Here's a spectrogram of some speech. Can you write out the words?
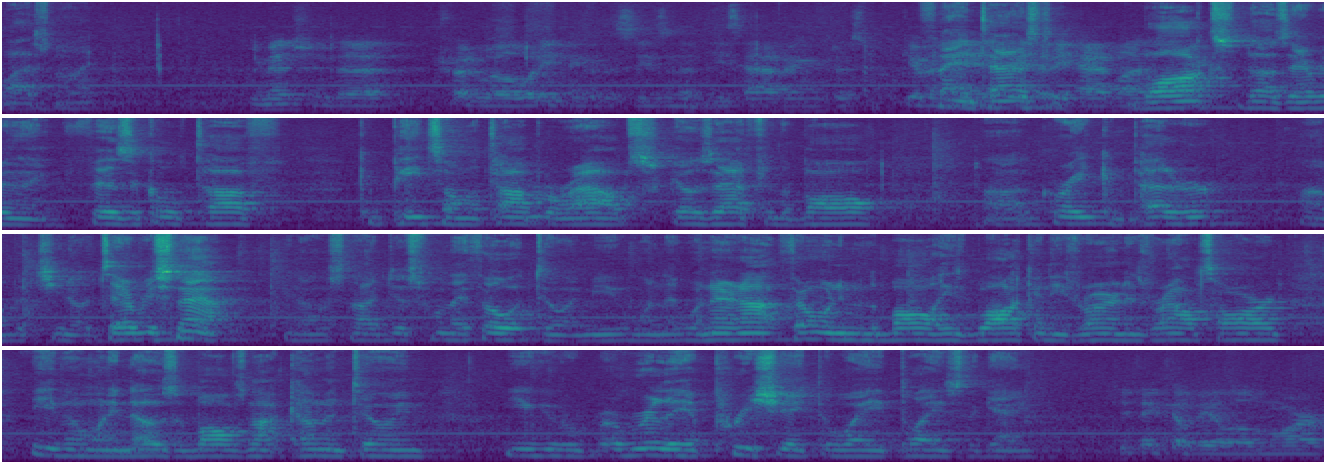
last night. You mentioned uh, Treadwell. What do you think of the season that he's having, just given the injuries that he Fantastic. had last Blocks, does everything, physical, tough, competes on the top of routes, goes after the ball, uh, great competitor. Uh, but you know, it's every snap, you know, it's not just when they throw it to him. You, when, they, when they're not throwing him the ball, he's blocking, he's running his routes hard, even when he knows the ball's not coming to him. You really appreciate the way he plays the game. Do you think he'll be a little more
